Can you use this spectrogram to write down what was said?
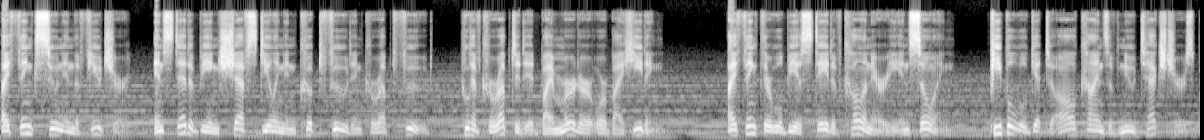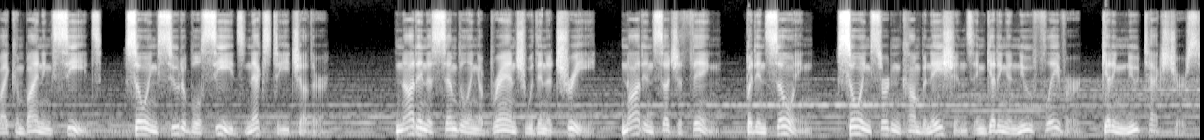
I think soon in the future, instead of being chefs dealing in cooked food and corrupt food, who have corrupted it by murder or by heating, I think there will be a state of culinary in sowing. People will get to all kinds of new textures by combining seeds, sowing suitable seeds next to each other. Not in assembling a branch within a tree, not in such a thing, but in sowing, sowing certain combinations and getting a new flavor, getting new textures.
